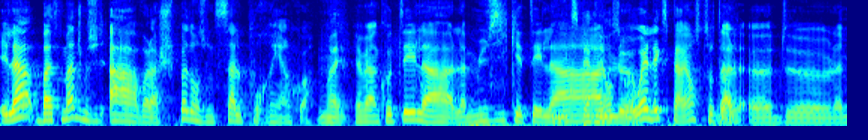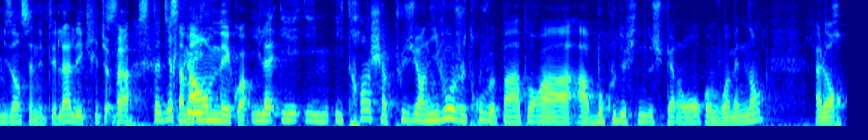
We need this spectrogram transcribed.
Et là, Batman, je me suis dit, ah voilà, je suis pas dans une salle pour rien quoi. Il y avait un côté, la, la musique était là. L'expérience. Ouais, l'expérience totale euh, de la mise en scène était là, l'écriture. Enfin, C'est-à-dire ça m'a emmené quoi. Il, a, il, il, tranche à plusieurs niveaux, je trouve, par rapport à, à beaucoup de films de super-héros qu'on voit maintenant. Alors,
